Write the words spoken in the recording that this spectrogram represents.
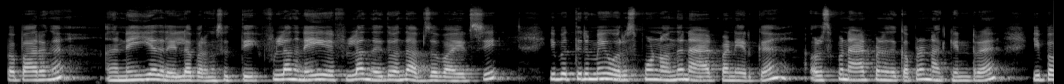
இப்போ பாருங்கள் அந்த நெய் அதில் இல்லை பாருங்கள் சுற்றி ஃபுல்லாக அந்த நெய் ஃபுல்லாக அந்த இது வந்து அப்சர்வ் ஆயிடுச்சு இப்போ திரும்பி ஒரு ஸ்பூன் வந்து நான் ஆட் பண்ணியிருக்கேன். ஒரு ஸ்பூன் ஆட் பண்ணதுக்கப்புறம் நான் கிண்டுறேன். இப்போ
